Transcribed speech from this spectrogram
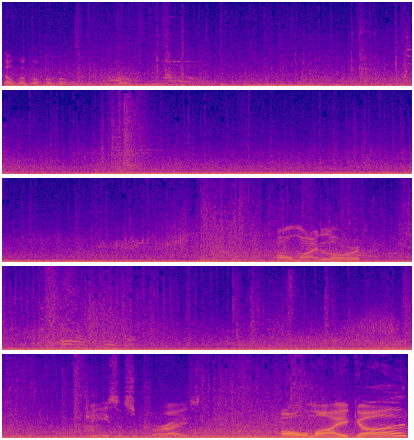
Go, go, go, go, go. go. Oh my lord. Jesus Christ. Oh my god!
